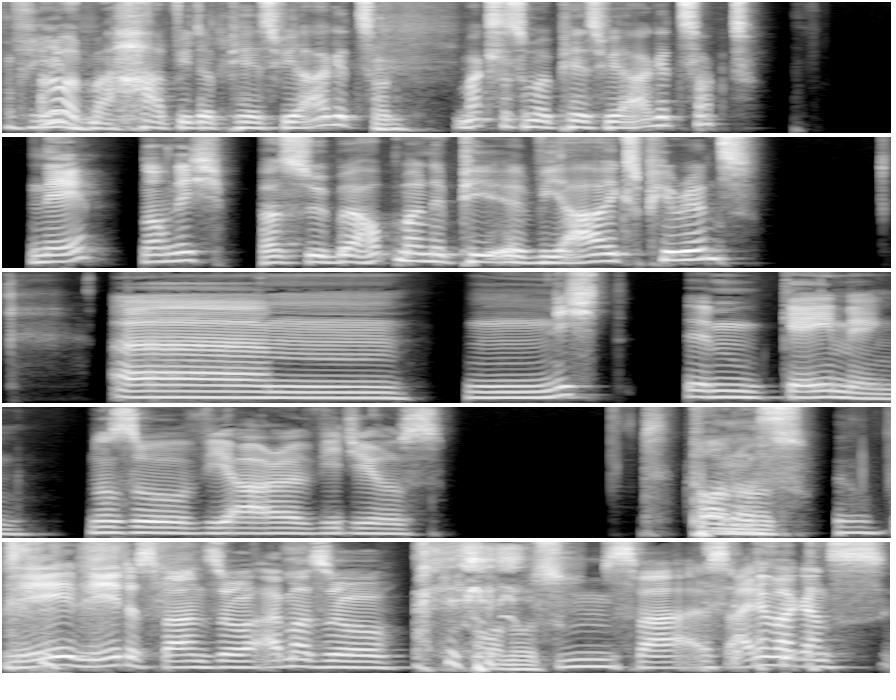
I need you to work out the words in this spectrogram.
Auf Und hat mal hart wieder PSVR gezockt. Max, hast du mal PSVR gezockt? Nee, noch nicht. Hast du überhaupt mal eine äh, VR-Experience? Ähm, nicht im Gaming. Nur so VR-Videos. Pornos. Nee, nee, das waren so einmal so. Pornos. Das war, das eine war ganz,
